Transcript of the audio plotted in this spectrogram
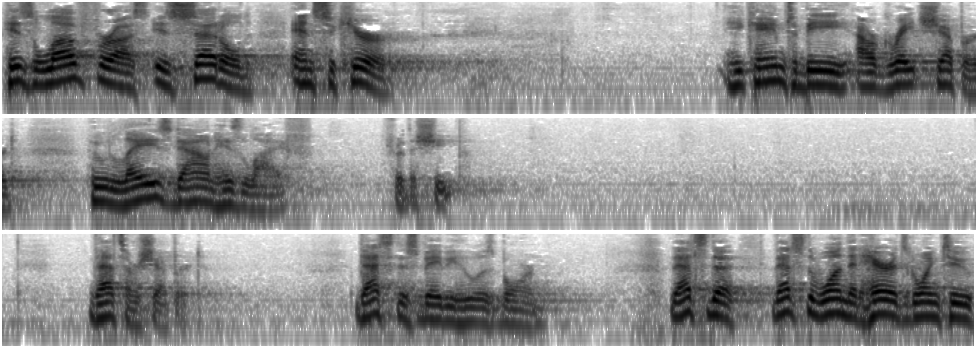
His love for us is settled and secure. He came to be our great shepherd who lays down his life for the sheep. That's our shepherd. That's this baby who was born. That's the, that's the one that Herod's going to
